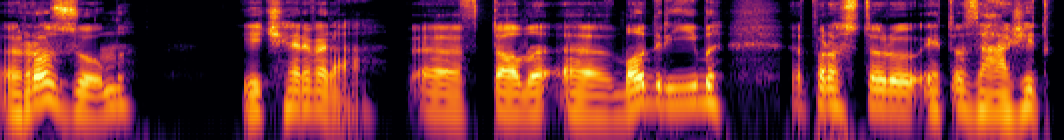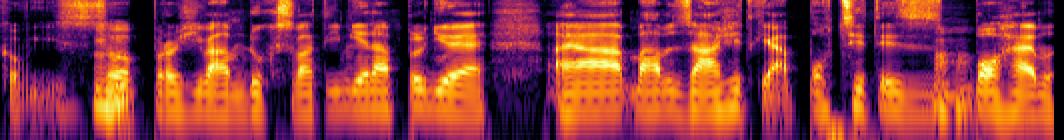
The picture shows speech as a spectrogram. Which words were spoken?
rozum je červená. E, v tom e, modrým prostoru je to zážitkový, co mm-hmm. prožívám, duch svatý mě naplňuje a já mám zážitky a pocity s Aha. Bohem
